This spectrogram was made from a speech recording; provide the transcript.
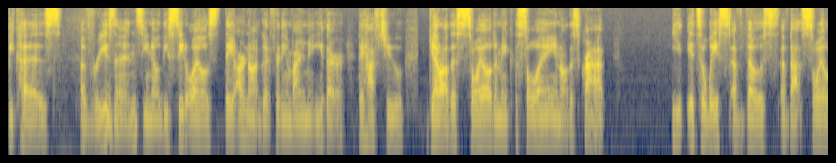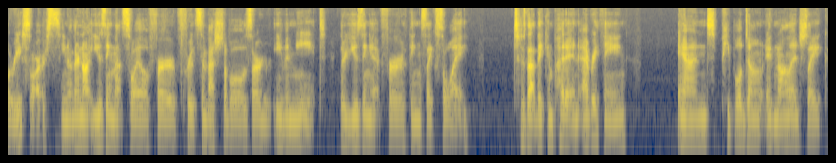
because of reasons, you know, these seed oils, they are not good for the environment either. They have to get all this soil to make the soy and all this crap. It's a waste of those of that soil resource. You know they're not using that soil for fruits and vegetables or even meat. They're using it for things like soy so that they can put it in everything. And people don't acknowledge like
